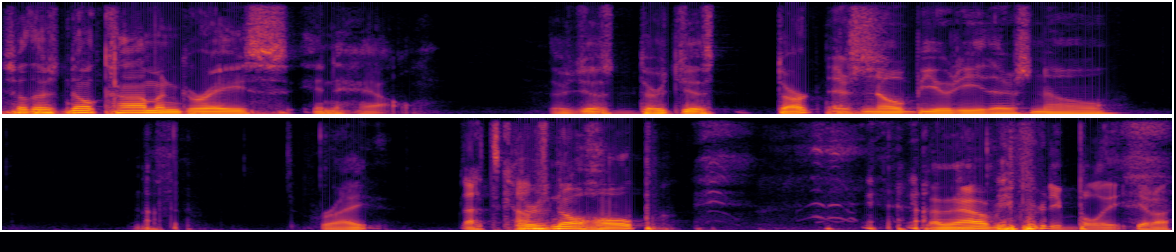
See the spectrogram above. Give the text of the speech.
So there's no common grace in hell. There's just there's just darkness. There's no beauty. There's no nothing. right. That's common. There's no hope. and that would be pretty bleak, you know.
